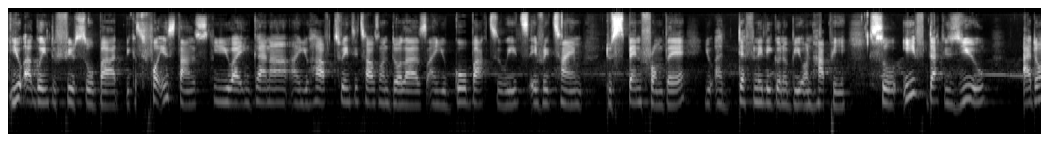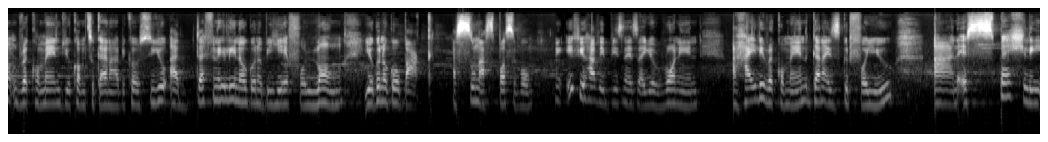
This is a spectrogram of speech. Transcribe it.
You are going to feel so bad because, for instance, you are in Ghana and you have $20,000 and you go back to it every time to spend from there, you are definitely going to be unhappy. So, if that is you, I don't recommend you come to Ghana because you are definitely not going to be here for long. You're going to go back as soon as possible. If you have a business that you're running, I highly recommend Ghana is good for you. And especially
